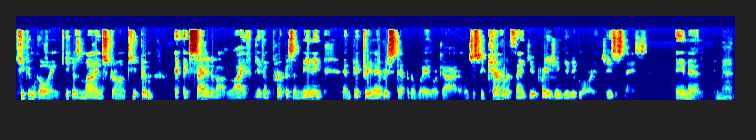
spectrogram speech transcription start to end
Keep him going. Keep his mind strong. Keep him excited about life. Give him purpose and meaning and victory in every step of the way, Lord God. And we'll just be careful to thank you, praise you, and give you glory. In Jesus' name, amen. Amen.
